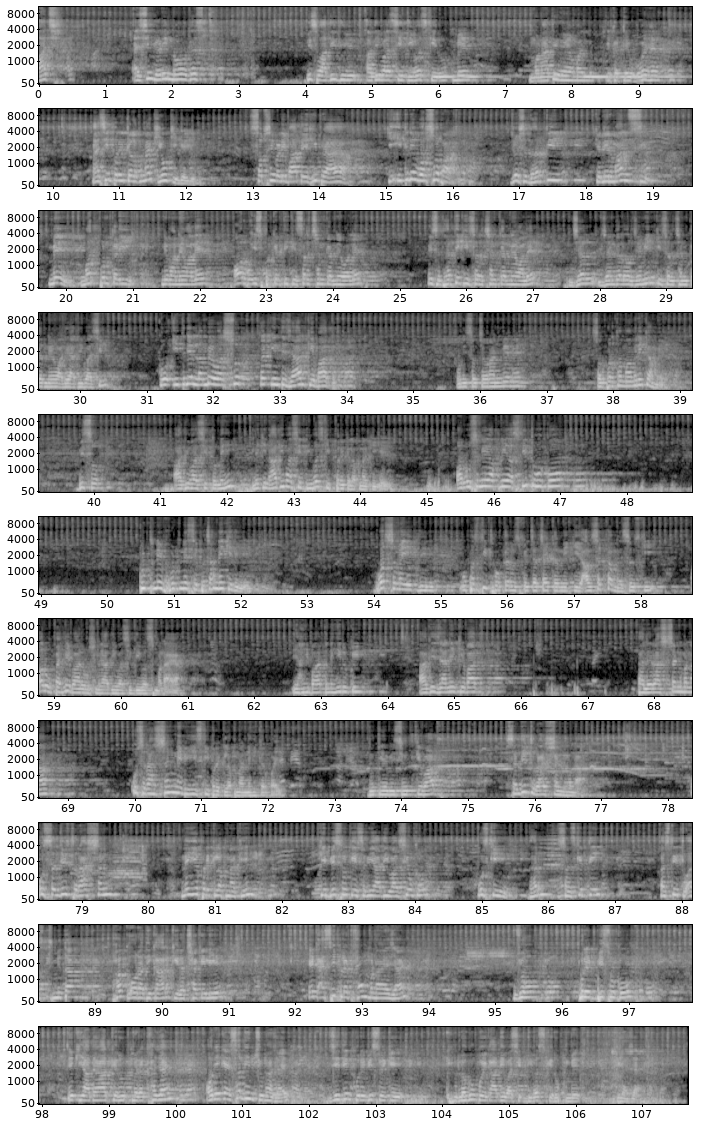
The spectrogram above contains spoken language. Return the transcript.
आज ऐसी घड़ी 9 अगस्त, विश्व आदि आदिवासी दिवस के रूप में मनाते हुए हमारे लोग इकट्ठे हुए हैं। ऐसी परिकल्पना क्यों की गई? सबसे बड़ी बात यही पे आया कि इतने वर्षों बाद जो इस धरती के निर्माण में महत्वपूर्ण कड़ी निभाने वाले और वो इस प्रकृति के संरक्षण करने वाले, इस धरती की संरक्षण करने वाले, जल, जंगल और ज़मीन की संरक्षण करने वाले आदिवासी को इतने लंबे वर्षों तक इंतज़ार के बाद उन्नीस सौ चौरानबे में सर्वप्रथम अमेरिका में विश्व आदिवासी तो नहीं, लेकिन आदिवासी दिवस की परिकल्पना की गई। और उसने अपने अस्तित्व को टूटने फूटने से बचाने के लिए वर्ष में एक दिन उपस्थित होकर उस पर चर्चा करने की आवश्यकता महसूस की और वो पहली बार उसने आदिवासी दिवस मनाया। यही बात नहीं रुकी। आगे जाने के बाद पहले राष्ट्रसंघ बना। उस राष्ट्रसंघ ने भी इसकी परिकल्पना नहीं कर पाई। द्वितीय विश्व युद्ध के बाद संयुक्त राष्ट्रसंघ बना। उस संयुक्त राष्ट्रसंघ ने यह परिकल्पना की कि विश्व के सभी आदिवासियों को उसकी धर्म, संस्कृति, अस्तित्व, अस्मिता, हक और अधिकार की रक्षा के लिए एक ऐसे प्लेटफॉर्म बनाया जाए जो पूरे विश्व को एक यादगार के रूप में रखा जाए और एक ऐसा दिन चुना जाए जिस दिन पूरे विश्व के लोगों को एक आदिवासी दिवस के रूप में दिया जाए।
